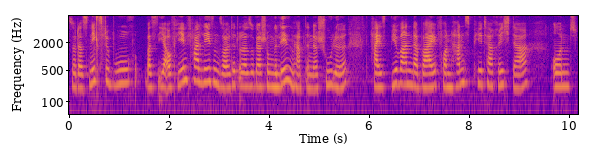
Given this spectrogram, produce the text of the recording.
So, das nächste Buch, was ihr auf jeden Fall lesen solltet oder sogar schon gelesen habt in der Schule, heißt Wir waren dabei von Hans-Peter Richter. Und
